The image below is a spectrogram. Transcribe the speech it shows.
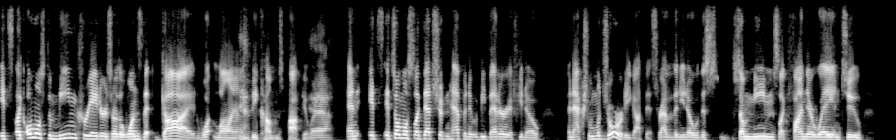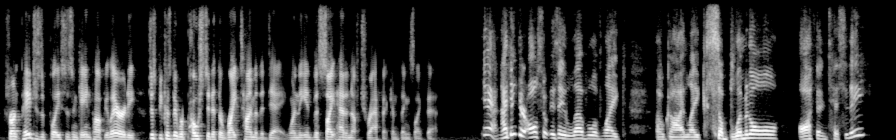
It's like almost the meme creators are the ones that guide what line becomes popular Yeah. and it's it's almost like that shouldn't happen. It would be better if you know an actual majority got this rather than you know this some memes like find their way into front pages of places and gain popularity just because they were posted at the right time of the day when the the site had enough traffic and things like that. Yeah. And I think there also is a level of like, oh God, like subliminal authenticity.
